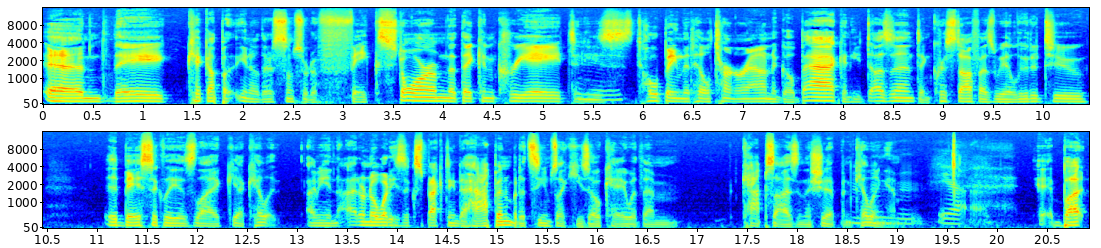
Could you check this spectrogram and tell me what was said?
And they kick up, a, you know, there's some sort of fake storm that they can create, and he's hoping that he'll turn around and go back, and he doesn't. And Christof, as we alluded to, it basically is like, yeah, kill it. I mean, I don't know what he's expecting to happen, but it seems like he's okay with them capsizing the ship and killing him. Yeah. Eh, But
